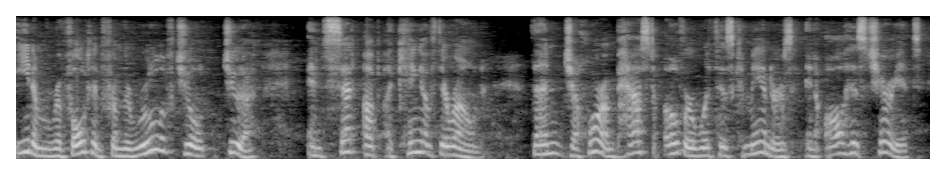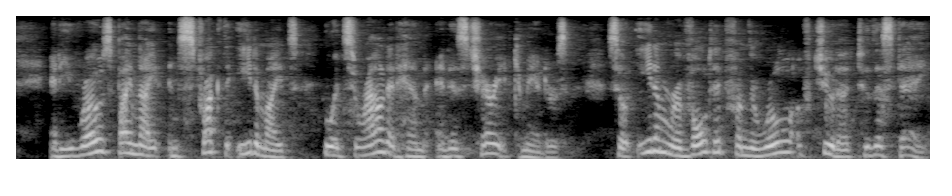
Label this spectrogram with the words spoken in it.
Edom revolted from the rule of Judah and set up a king of their own. Then Jehoram passed over with his commanders and all his chariots, and he rose by night and struck the Edomites who had surrounded him and his chariot commanders. So Edom revolted from the rule of Judah to this day.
